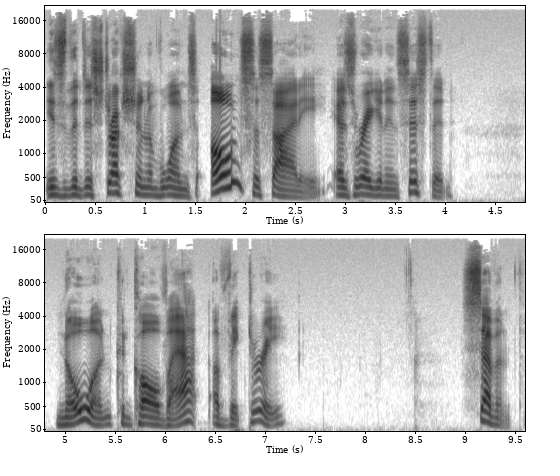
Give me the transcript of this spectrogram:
is the destruction of one's own society, as Reagan insisted, no one could call that a victory. Seventh,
